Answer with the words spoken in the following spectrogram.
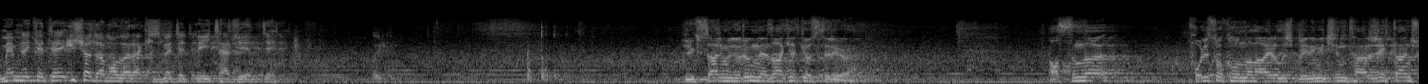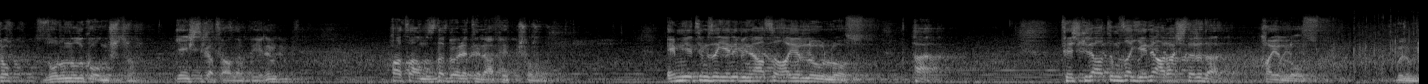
memlekete iş adamı olarak hizmet etmeyi tercih etti. Buyurun. Yüksel müdürüm nezaket gösteriyor. Aslında polis okulundan ayrılış benim için tercihten çok zorunluluk olmuştur. Gençlik hataları diyelim. Hatamızı da böyle telafi etmiş olalım. Emniyetimize yeni binası hayırlı uğurlu olsun. Ha. Teşkilatımıza yeni araçları da hayırlı olsun. Buyurun.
